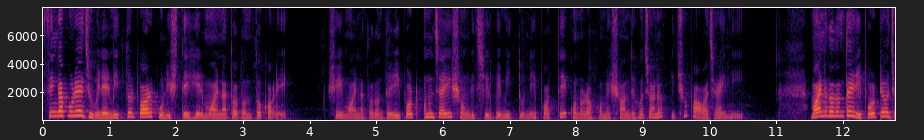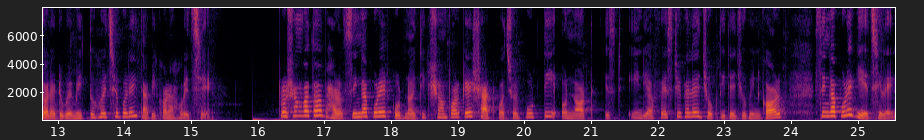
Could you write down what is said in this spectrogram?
সিঙ্গাপুরে জুবিনের মৃত্যুর পর পুলিশ দেহের ময়না তদন্ত করে। সেই ময়না তদন্তের রিপোর্ট অনুযায়ী সংগীত শিল্পী মৃত্যুর নেপথ্যে কোনো রকমের সন্দেহজনক কিছু পাওয়া যায়নি। ময়নাতদন্তের রিপোর্টেও জলে ডুবে মৃত্যু হয়েছে বলেই দাবি করা হয়েছে। প্রসঙ্গত, ভারত সিঙ্গাপুরের কূটনৈতিক সম্পর্কের ষাট বছর পূর্তি ও নর্থ ইস্ট ইন্ডিয়া ফেস্টিভ্যালে যোগ দিতে জুবিন গর্গ সিঙ্গাপুরে গিয়েছিলেন।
